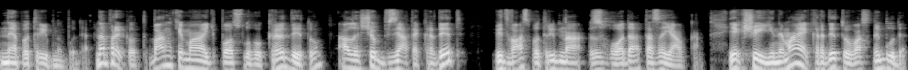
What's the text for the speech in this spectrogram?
не потрібно буде. Наприклад, банки мають послугу кредиту, але щоб взяти кредит. Від вас потрібна згода та заявка. Якщо її немає, кредиту у вас не буде.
